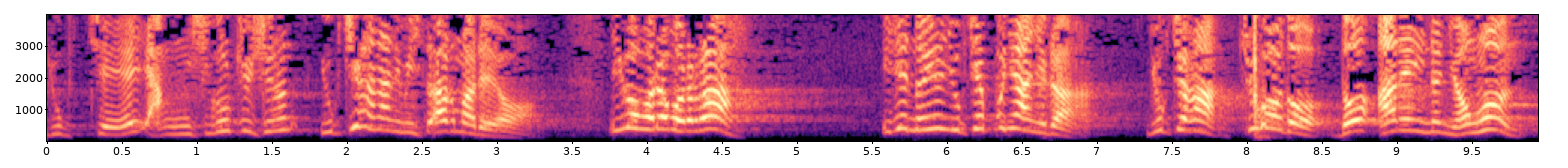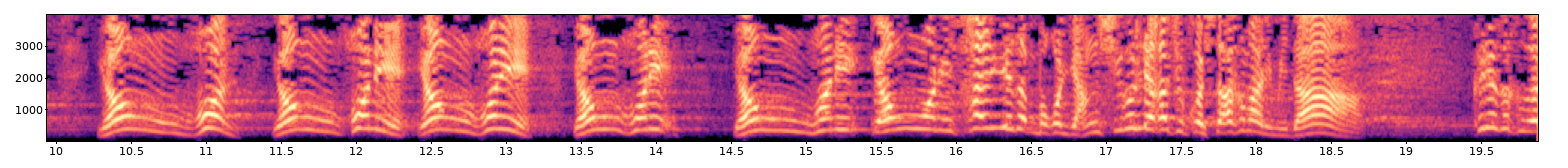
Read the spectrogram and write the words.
육체의 양식을 주시는 육체 하나님이시다 그 말이에요. 이거 버려버려라. 이제 너희는 육체뿐이 아니라 육체가 죽어도 너 안에 있는 영혼, 영혼, 영혼이, 영혼이, 영혼이, 영혼이, 영혼이 살기 위해서 먹을 양식을 내가 줄 것이다. 그 말입니다. 그래서 그가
